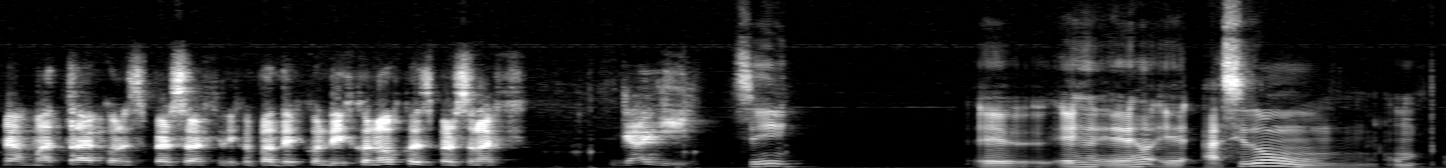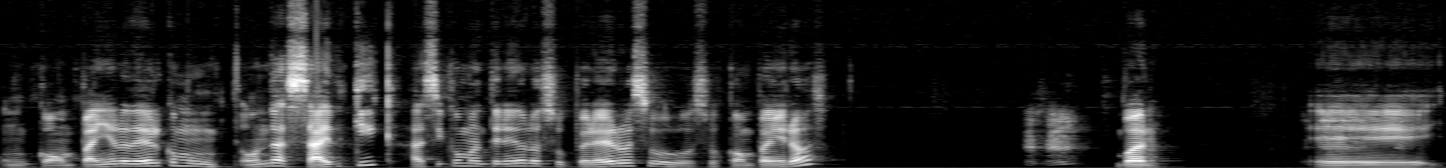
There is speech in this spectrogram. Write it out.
me has matado con ese personaje. Disculpa, desconozco ese personaje. Gagi. Sí. Eh, es, es, ha sido un, un, un, compañero de él como un onda sidekick, así como han tenido los superhéroes su, sus compañeros. Uh -huh. Bueno, eh,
